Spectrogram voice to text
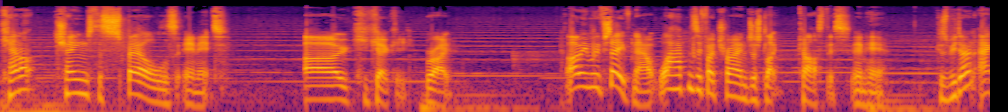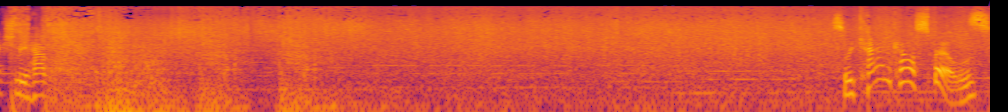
Cannot change the spells in it. Okie dokie. Right. I mean, we've saved now. What happens if I try and just, like, cast this in here? Because we don't actually have... So we can cast spells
